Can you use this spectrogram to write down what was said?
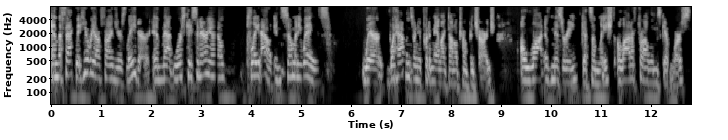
And the fact that here we are five years later and that worst case scenario played out in so many ways where what happens when you put a man like Donald Trump in charge? A lot of misery gets unleashed. A lot of problems get worse.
